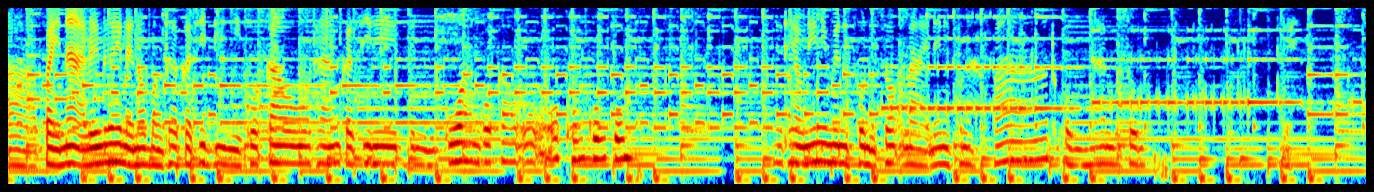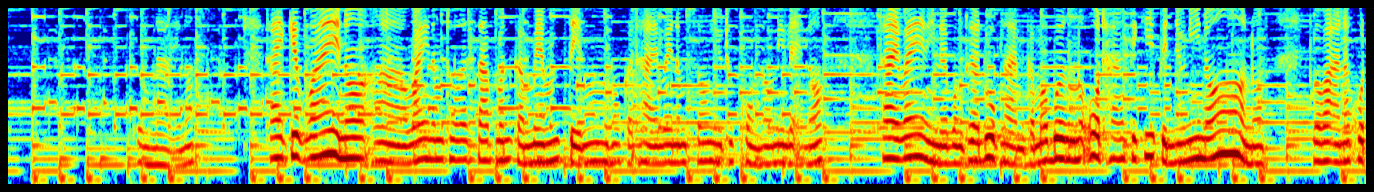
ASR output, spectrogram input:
อ่าไปหน้าเรื่อยๆเลยเนาะบางเทื่อก็สิดีกว่าเก่าทางก็สิด้เป็นกว้างกว่าเก่าโอ้โอ้คุ้มคุ้มคุ้มในแถวนี้นี่มันฝนเซาะหลายเลยนี่คุณนะป้าดคมท่านผู้ชมคมหลายเนาะ ถ่ายเก็บไว้เนาะอ่าไว้น้ำโทรศัพท์มันกับแม่มเต็มเฮาก็ถ่ายไว้น้ำซองยูทูบของเฮานี่แหละเนาะถ่ายไว้นี่แหละบางเทื่อลูกหลานก็มาเบิ่งเนาะโอ้ทางตะกี้เป็นแนวนี้เนาะเนาะเพื่อว่าอนาคต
